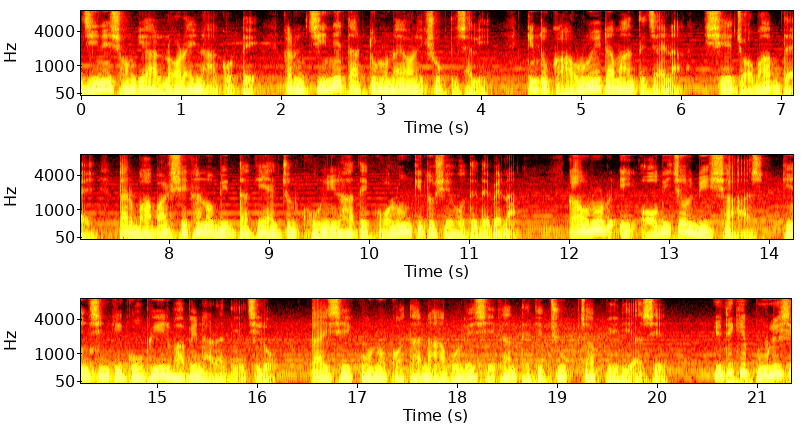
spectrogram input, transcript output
জিনের সঙ্গে আর লড়াই না করতে, কারণ জিনে তার তুলনায় অনেক শক্তিশালী। কিন্তু কাউরু এটা মানতে চায় না। সে জবাব দেয়, তার বাবার শেখানো বিদ্যাকে একজন খুনির হাতে কলঙ্কিত সে হতে দেবে না। কাউরুর এই অবিচল বিশ্বাস কেনসিনকে গভীরভাবে নাড়া দিয়েছিল। তাই সে কোনো কথা না বলে সেখান থেকে চুপচাপ বেরিয়ে আসে। এদিকে পুলিশ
